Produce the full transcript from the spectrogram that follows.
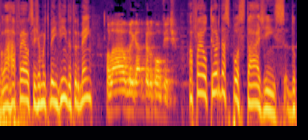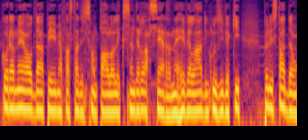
Olá, Rafael, seja muito bem-vindo, tudo bem? Olá, obrigado pelo convite. Rafael, o teor das postagens do coronel da PM afastado em São Paulo, Alexander Lacerda, né, revelado inclusive aqui pelo Estadão,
